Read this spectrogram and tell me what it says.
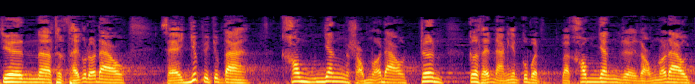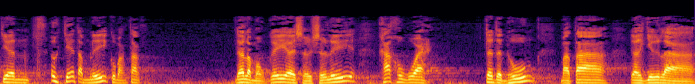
trên ờ, thực thể của nỗi đau sẽ giúp cho chúng ta không nhân rộng nỗi đau trên cơ thể nạn nhân của mình và không nhân rộng nỗi đau trên ức chế tâm lý của bản thân. Đó là một cái ờ, sự xử lý khá khôn ngoan trên tình huống mà ta gần như là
